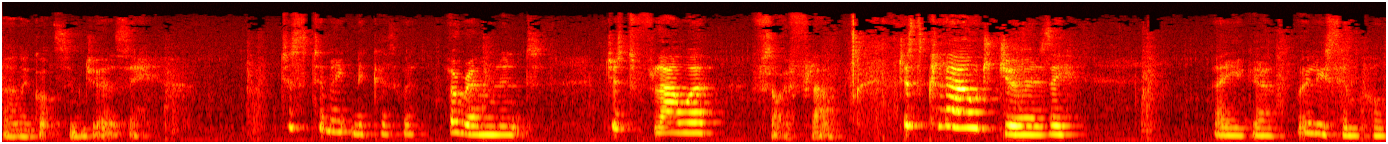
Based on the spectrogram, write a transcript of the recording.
And I've got some jersey. Just to make knickers with a remnant just flower, sorry flower, just cloud jersey. There you go, really simple.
